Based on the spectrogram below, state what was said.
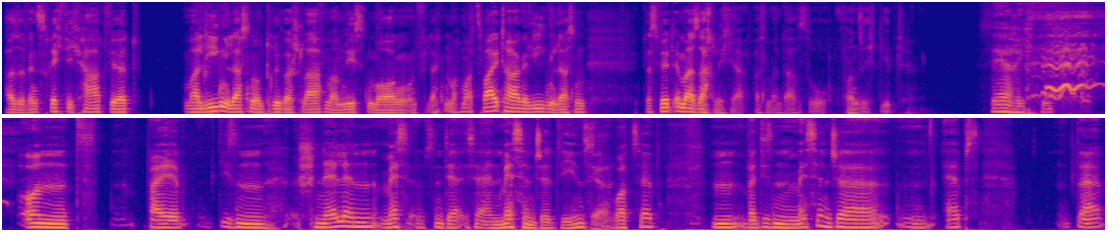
Also wenn es richtig hart wird, mal liegen lassen und drüber schlafen am nächsten Morgen und vielleicht noch mal zwei Tage liegen lassen das wird immer sachlicher, was man da so von sich gibt. Sehr richtig. Und bei diesen schnellen Mess sind ja, ist ja ein Messenger-Dienst, ja. WhatsApp. Hm, bei diesen Messenger-Apps, da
